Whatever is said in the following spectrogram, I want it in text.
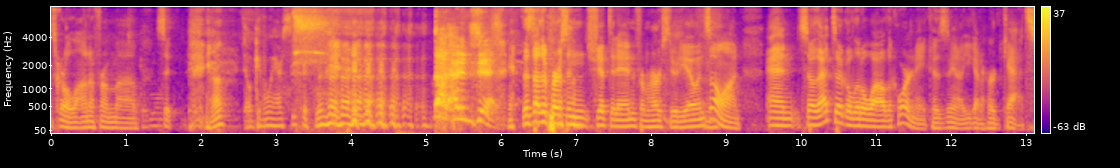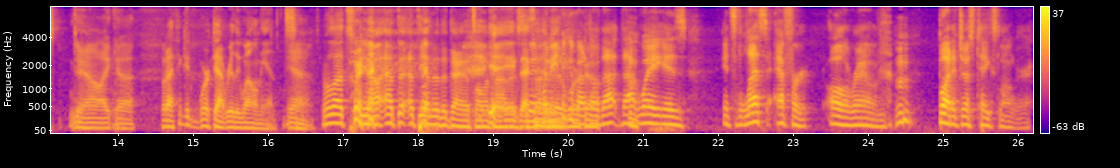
this girl Lana from uh, huh? Don't give away our secrets. No, I didn't see it. this other person shipped it in from her studio and so on. And so that took a little while to coordinate because, you know, you got to herd cats. You Yeah. know, like, uh, but I think it worked out really well in the end. So. yeah. Well, that's you know at the at the end of the day, that's all that Yeah, matters. exactly. I mean, I when you mean, think about it though, that that mm. way is it's less effort all around, mm-hmm. but it just takes longer.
